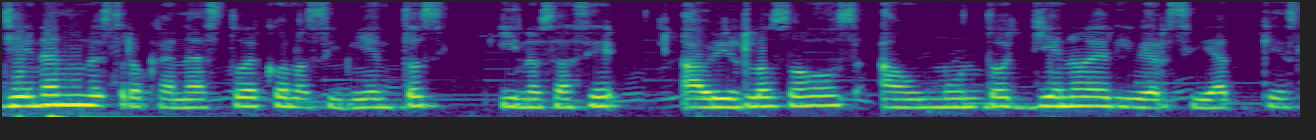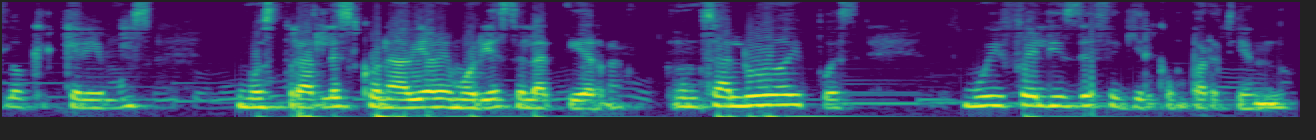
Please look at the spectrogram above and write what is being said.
llenan nuestro canasto de conocimientos y nos hace abrir los ojos a un mundo lleno de diversidad, que es lo que queremos mostrarles con Avia Memorias de la Tierra. Un saludo y pues muy feliz de seguir compartiendo.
